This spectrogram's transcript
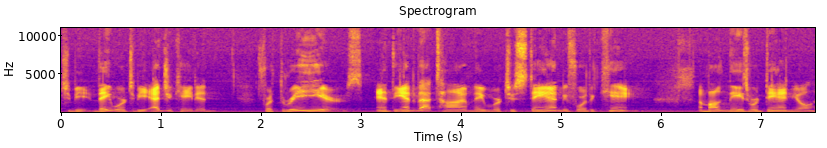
to be, they were to be educated for three years. And at the end of that time, they were to stand before the king. Among these were Daniel,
